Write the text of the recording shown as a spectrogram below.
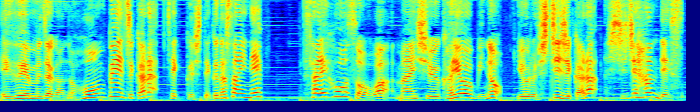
FM ジャガのホームページからチェックしてくださいね。再放送は毎週火曜日の夜7時から7時半です。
